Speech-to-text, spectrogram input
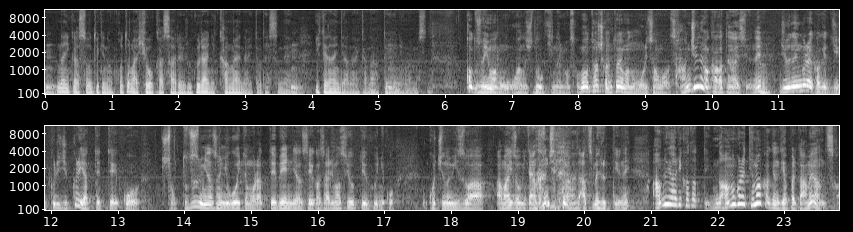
何かその時のことが評価されるぐらいに考えないとですね、うん、いけないんではないかなというふうに思います、ね、加藤さん今のお話どう気になりますか、まあ、確かに富山の森さんは30年はかかってないですよね、うん、10年ぐらいかけてじっくりじっくりやっていってこうちょっとずつ皆さんに動いてもらって便利な生活ありますよっていうふうにこうこっちの水は甘いぞみたいな感じで集めるっていうね。あのやり方ってあのぐらい手間かけないとやっぱりダメなんですか、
